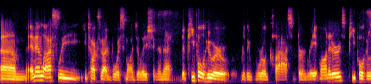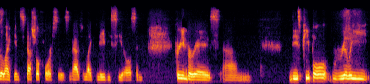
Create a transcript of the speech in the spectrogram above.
Um, and then lastly, he talks about voice modulation and that the people who are really world class burn rate monitors, people who are like in special forces, imagine like Navy SEALs and Green Berets, um, these people really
